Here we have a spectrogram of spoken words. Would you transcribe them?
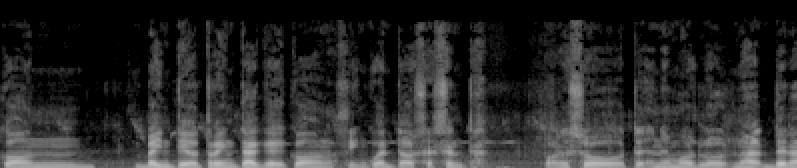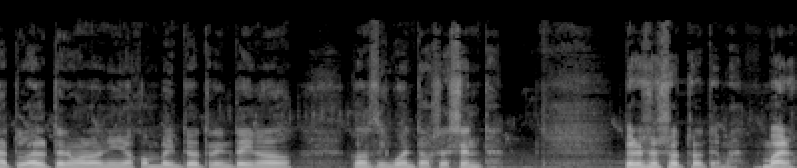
con 20 o 30 que con 50 o 60. Por eso tenemos lo, de natural tenemos los niños con 20 o 30 y no con 50 o 60. Pero eso es otro tema. Bueno,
